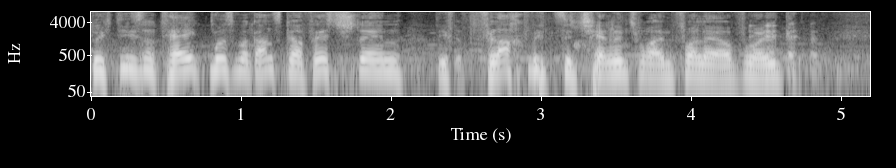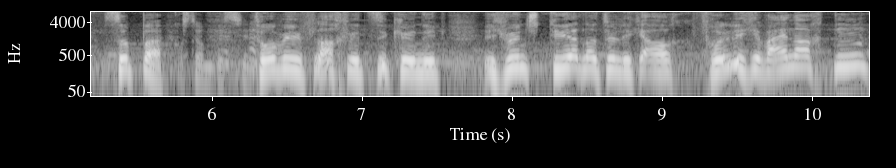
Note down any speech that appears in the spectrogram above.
durch diesen Take muss man ganz klar feststellen, die Flachwitze-Challenge war ein voller Erfolg. Super. So ein bisschen. Tobi, Flachwitze-König. Ich wünsche dir natürlich auch fröhliche Weihnachten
